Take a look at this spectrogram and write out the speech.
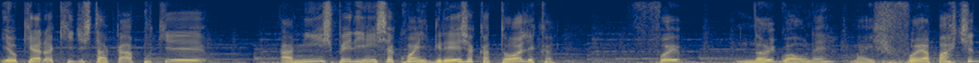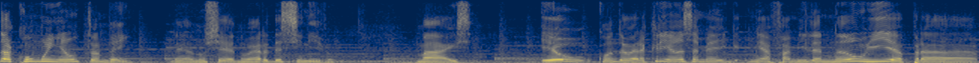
E eu quero aqui destacar porque a minha experiência com a igreja católica foi não igual, né? Mas foi a partir da comunhão também, né? Não era desse nível. Mas eu, quando eu era criança, minha, minha família não ia para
